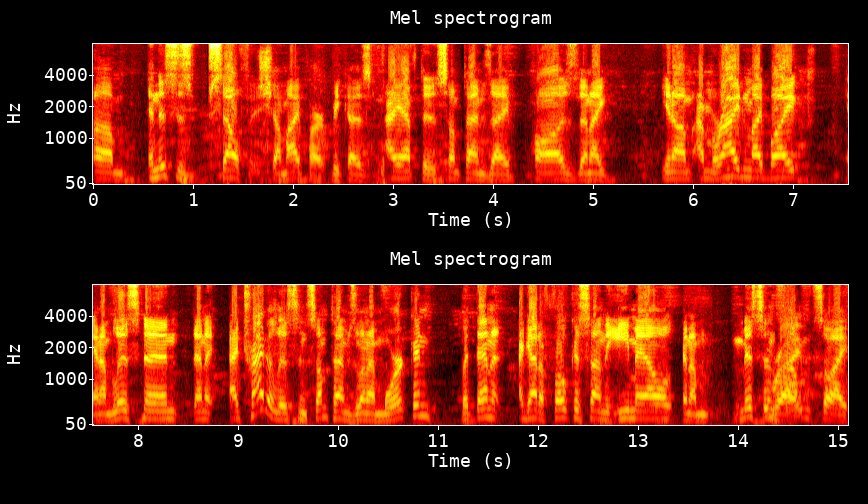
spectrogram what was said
Um, and this is selfish on my part because I have to sometimes I pause, then I, you know, I'm, I'm riding my bike and I'm listening. Then I, I try to listen sometimes when I'm working, but then I got to focus on the email and I'm missing Right. something. So I,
